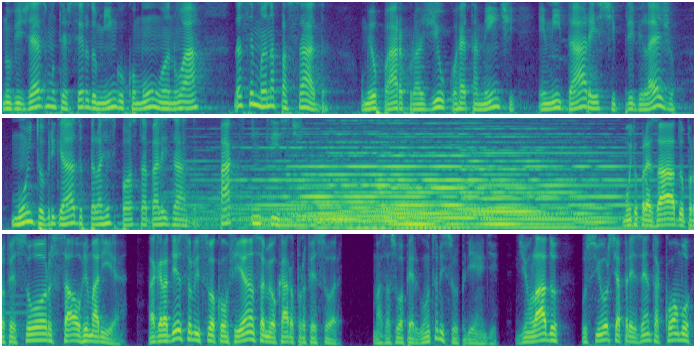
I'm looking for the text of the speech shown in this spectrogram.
no 23º domingo comum ano A da semana passada. O meu pároco agiu corretamente em me dar este privilégio? Muito obrigado pela resposta abalizada. Pax in Christi. Muito prezado professor, salve Maria. Agradeço-lhe sua confiança, meu caro professor. Mas a sua pergunta me surpreende. De um lado, o senhor se apresenta como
